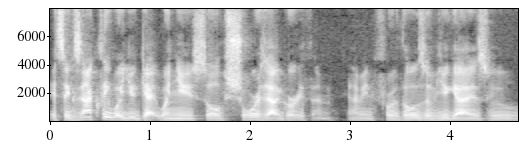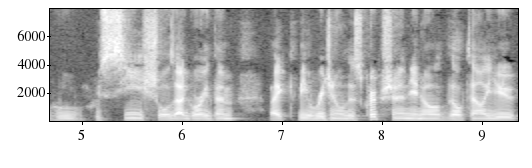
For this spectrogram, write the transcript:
it's exactly what you get when you solve Shor's algorithm. I mean, for those of you guys who, who, who see Shor's algorithm, like the original description, you know, they'll tell you,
